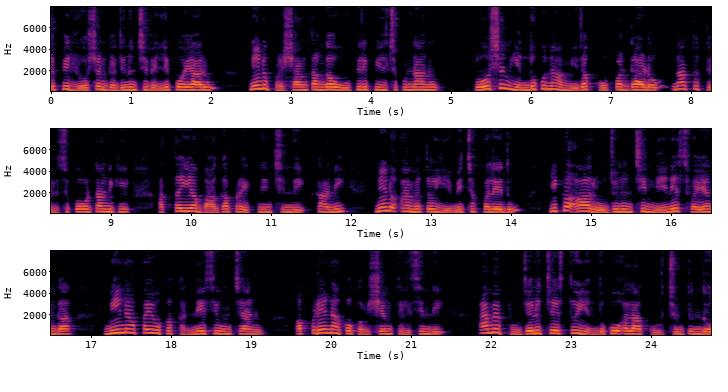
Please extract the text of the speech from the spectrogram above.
చెప్పి రోషన్ గది నుంచి వెళ్ళిపోయారు. నేను ప్రశాంతంగా ఊపిరి పీల్చుకున్నాను. రోషన్ ఎందుకు నా మీద కోప్పడ్డాడో నాతో తెలుసుకోవటానికి అత్తయ్య బాగా ప్రయత్నించింది. కానీ నేను ఆమెతో ఏమీ చెప్పలేదు. ఇక ఆ రోజు నుంచి నేనే స్వయంగా మీనాపై ఒక కన్నేసి ఉంచాను. అప్పుడే నాకు ఒక విషయం తెలిసింది. ఆమె పూజలు చేస్తూ ఎందుకు అలా కూర్చుంటుందో.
